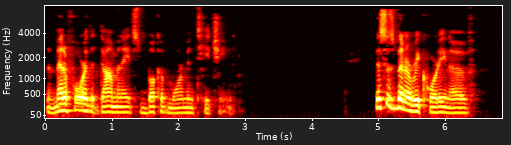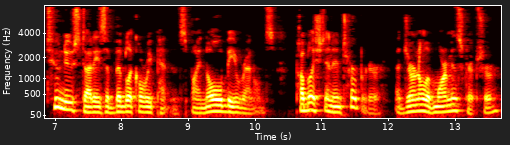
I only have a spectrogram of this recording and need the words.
the metaphor that dominates Book of Mormon teaching. This has been a recording of Two New Studies of Biblical Repentance by Noel B. Reynolds, published in Interpreter, a Journal of Mormon Scripture,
